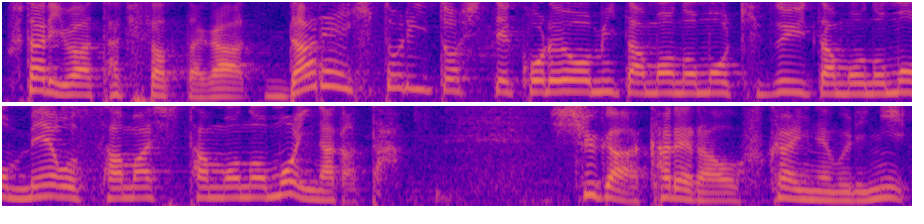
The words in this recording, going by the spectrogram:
二人は立ち去ったが誰一人としてこれを見た者も気づいた者も目を覚ました者もいなかった。主が彼らを深い眠りに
